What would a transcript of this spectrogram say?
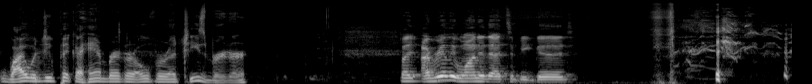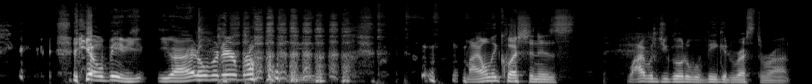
Why would you pick a hamburger over a cheeseburger? But I really wanted that to be good. Yo, Beam, you, you all right over there, bro? My only question is, why would you go to a vegan restaurant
